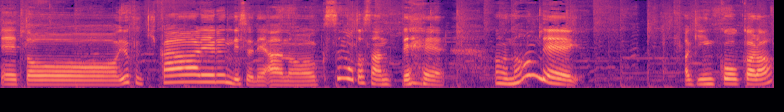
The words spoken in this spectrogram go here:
えーとよく聞かれるんですよね。あの楠本さんって なんであ銀行から？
